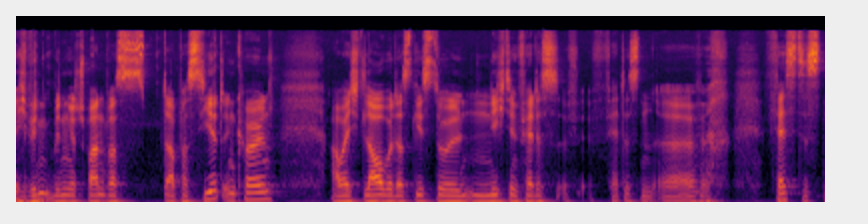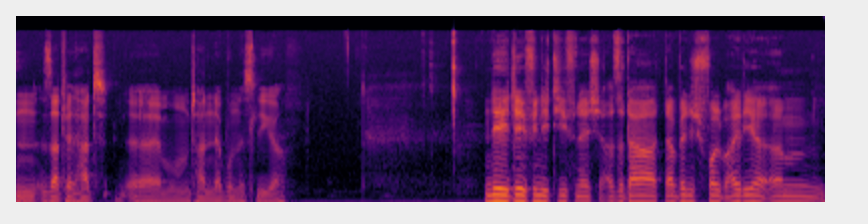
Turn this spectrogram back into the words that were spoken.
Ich bin, bin gespannt, was da passiert in Köln. Aber ich glaube, dass Gistol nicht den fettes, fettesten, äh, festesten Sattel hat äh, momentan in der Bundesliga. Nee, definitiv nicht. Also da, da bin ich voll bei dir. Ähm,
